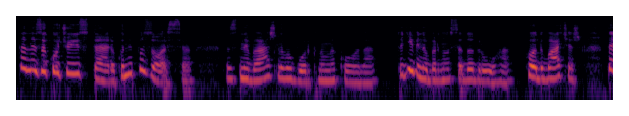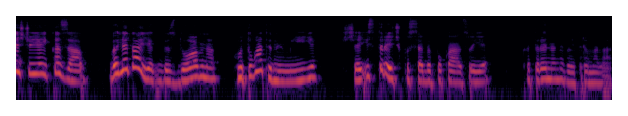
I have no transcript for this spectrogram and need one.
Та не закочуй істерику, не позорся, зневажливо буркнув Микола. Тоді він обернувся до друга. От бачиш, те, що я й казав, виглядає як бездомна, готувати не вміє, ще й себе показує. Катерина не витримала.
